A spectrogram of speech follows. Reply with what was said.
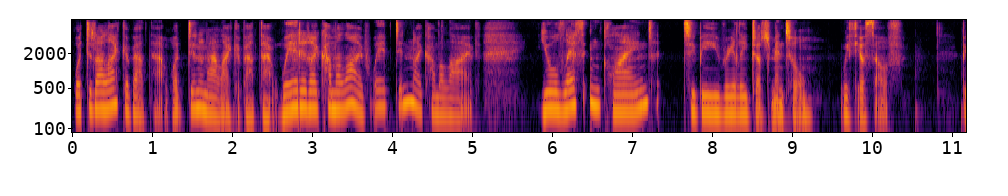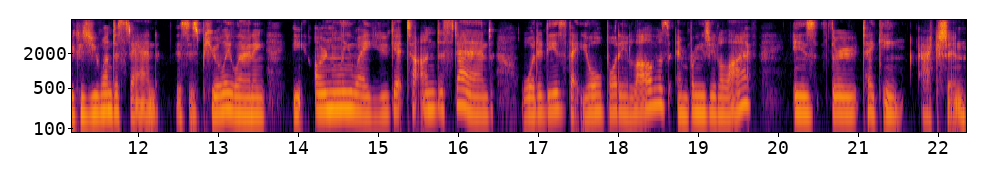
what did I like about that? What didn't I like about that? Where did I come alive? Where didn't I come alive? You're less inclined to be really judgmental with yourself because you understand this is purely learning. The only way you get to understand what it is that your body loves and brings you to life is through taking action.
